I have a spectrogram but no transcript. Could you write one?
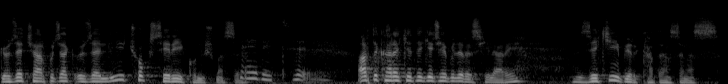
göze çarpacak özelliği çok seri konuşması. Evet. e, Artık harekete geçebiliriz Hilary. Zeki bir kadınsınız.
